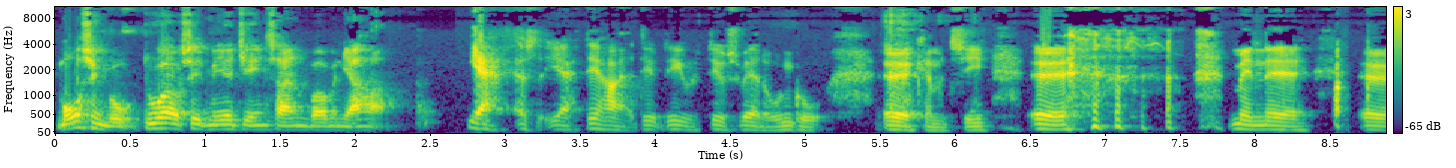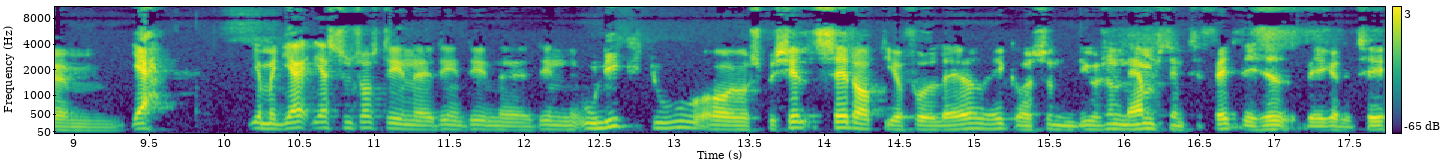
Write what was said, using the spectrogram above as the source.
Morsingbo, du har jo set mere Jane Silent Bob, end jeg har. Ja, altså, ja, det har jeg. Det, det, er, jo, det er jo svært at undgå, øh, kan man sige. Øh, men øh, øh, ja, jamen jeg, jeg synes også, det er, en, det, er en, det, er en, det er en unik duo, og jo specielt setup, de har fået lavet, ikke? og sådan, det er jo sådan nærmest en tilfældighed, vækker det til,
